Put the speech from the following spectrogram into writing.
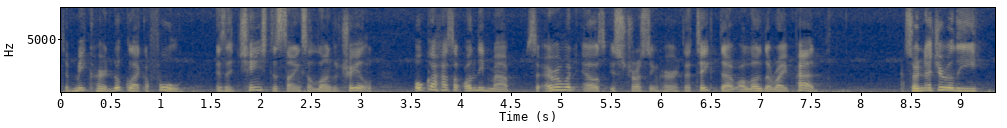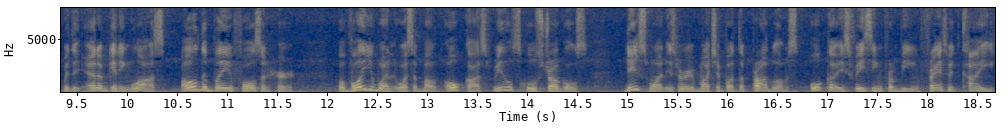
to make her look like a fool as they change the signs along the trail. Oka has an only map, so everyone else is trusting her to take them along the right path. So naturally, when they end up getting lost, all the blame falls on her. While Volume 1 was about Oka's real school struggles, this one is very much about the problems Oka is facing from being friends with Kai.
